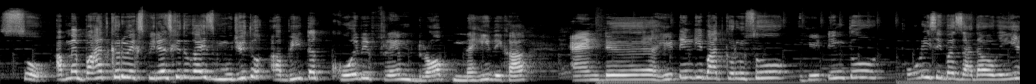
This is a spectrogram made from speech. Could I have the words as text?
सो so, अब मैं बात करूँ एक्सपीरियंस की तो गाइज़ मुझे तो अभी तक कोई भी फ्रेम ड्रॉप नहीं दिखा। एंड हीटिंग uh, की बात करूँ सो हीटिंग तो थोड़ी सी बस ज़्यादा हो गई है।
